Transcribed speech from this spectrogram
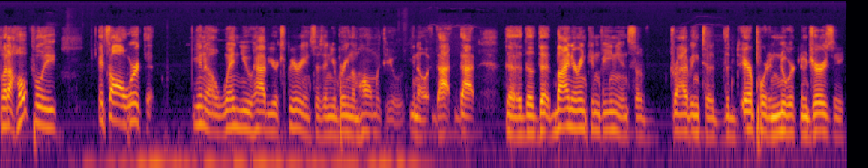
but hopefully it's all worth it you know when you have your experiences and you bring them home with you you know that that the the, the minor inconvenience of driving to the airport in newark new jersey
